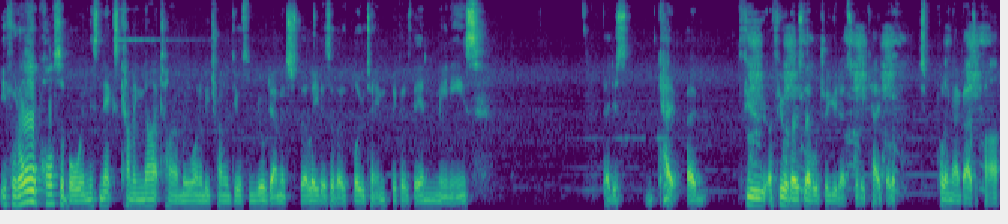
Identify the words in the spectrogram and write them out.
if at all possible, in this next coming night time, we want to be trying to deal some real damage to the leaders of those blue team because they're minis. They just a few a few of those level two units will be capable of pulling our guys apart.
